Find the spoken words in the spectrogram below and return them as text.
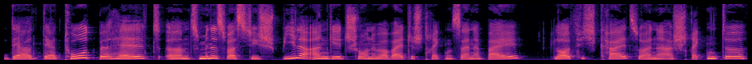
der, der Tod behält, ähm, zumindest was die Spiele angeht, schon über weite Strecken seine Beiläufigkeit, so eine erschreckende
